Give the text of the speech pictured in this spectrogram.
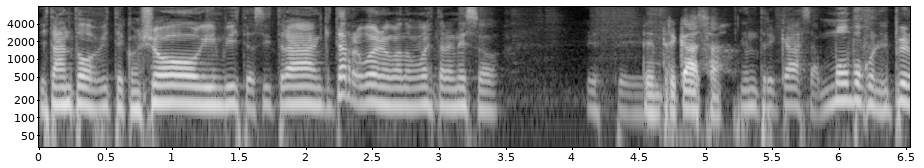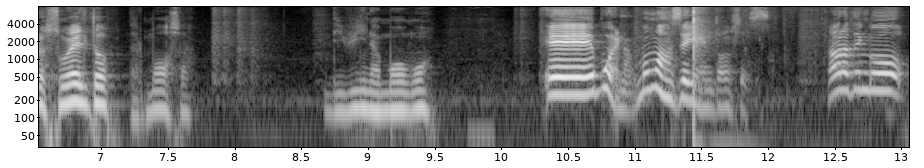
Están todos, viste, con jogging, viste, así tranqui. Está re bueno cuando muestran eso. Este, De entre casa. entre casa. Momo con el pelo suelto. Hermosa. Divina Momo. Eh, bueno, vamos a seguir entonces. Ahora tengo.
